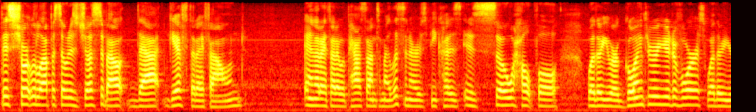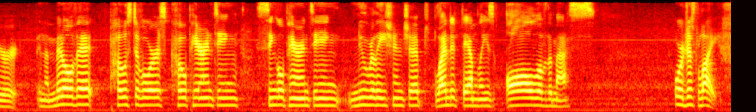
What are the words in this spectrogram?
this short little episode is just about that gift that I found and that I thought I would pass on to my listeners because it is so helpful whether you are going through your divorce, whether you're in the middle of it, post divorce, co parenting, single parenting, new relationships, blended families, all of the mess, or just life.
